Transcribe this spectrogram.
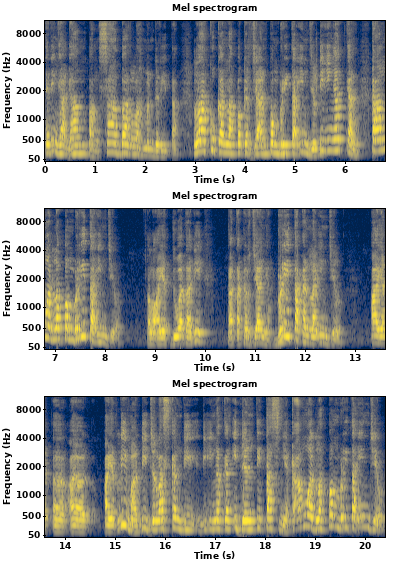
Jadi nggak gampang, sabarlah menderita. Lakukanlah pekerjaan pemberita Injil. Diingatkan, kamu adalah pemberita Injil. Kalau ayat 2 tadi, kata kerjanya, beritakanlah Injil. Ayat uh, ayat, ayat 5 dijelaskan, di, diingatkan identitasnya. Kamu adalah pemberita Injil.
